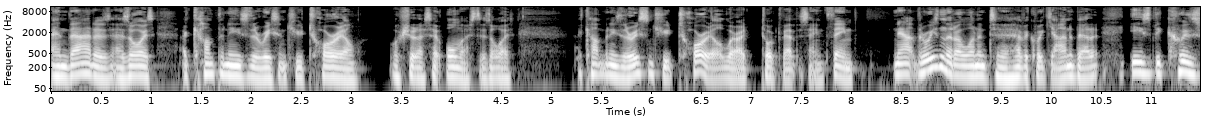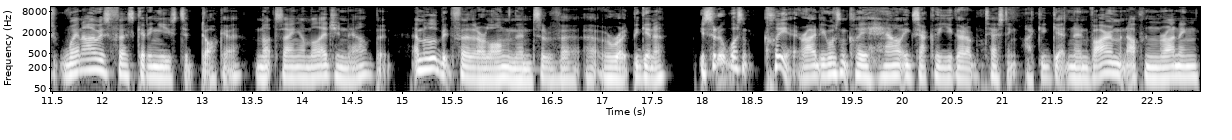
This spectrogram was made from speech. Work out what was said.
And that, as, always, accompanies the recent tutorial, or should I say almost as always, accompanies the recent tutorial where I talked about the same theme. Now, the reason that I wanted to have a quick yarn about it is because when I was first getting used to Docker, not saying I'm a legend now, but I'm a little bit further along than sort of a, a rote beginner it sort of wasn't clear, right? It wasn't clear how exactly you got up testing. I could get an environment up and running,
